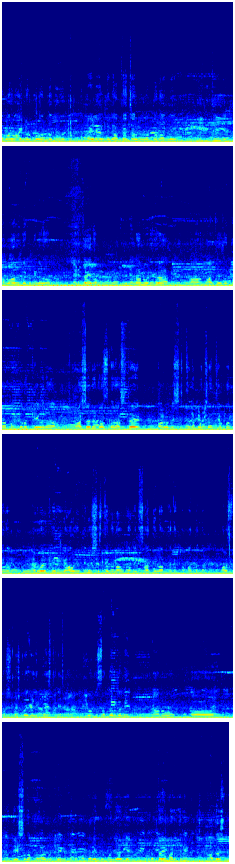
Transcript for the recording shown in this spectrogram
ಅಗೌರವವಾಗಿ ನಡ್ಕೊಳ್ಳುವಂಥದ್ದು, ಮಹಿಳೆಯರ ಮೇಲೆ ಅತ್ಯಾಚಾರ ಮಾಡುವಂಥದ್ದಾಗಲಿ, ಈ ರೀತಿ ಹಲವಾರು ಘಟನೆಗಳು ನಡೀತಾ ಇದ್ದಾವೆ ಇದನ್ನೆಲ್ಲ ನೋಡಿದ್ರೆ ಭಾರತೀಯ ಜನತಾ ಪಕ್ಷದವರು ಕೇವಲ ಭಾಷಣಗೋಸ್ಕರ ಅಷ್ಟೇ ಅವರು ಒಂದು ಶಿಸ್ತಿನ ಪಕ್ಷ ಅಂತ ಹೇಳ್ಕೊತಾರೆ ನಡವಳಿಕೆಯಲ್ಲಿ ಯಾವ ರೀತಿಯೂ ಶಿಸ್ತನ್ನು ನಾವು ಕಾಣಲಿಕ್ಕೆ ಸಾಧ್ಯ ಇಲ್ಲ ಅಂತಕ್ಕಂಥ ಮಾತನ್ನು ಭಾಳ ಸ್ಪಷ್ಟ ಸ್ಪಷ್ಟವಾಗಿ ಹೇಳಿಕ್ಕೆ ಬಯಸ್ತೀನಿ. ಈ ಒಂದು ಸಂದರ್ಭದಲ್ಲಿ ನಾನು ದೇಶದ ಪ್ರಧಾನಮಂತ್ರಿಯಾಗಿರ್ತಕ್ಕಂಥ ನರೇಂದ್ರ ಮೋದಿಯವರಿಗೆ ಒತ್ತಾಯ ಮಾಡ್ತೀನಿ. ಆದಷ್ಟು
